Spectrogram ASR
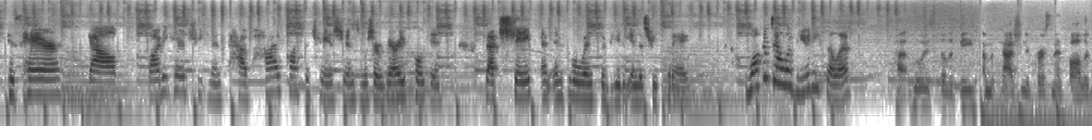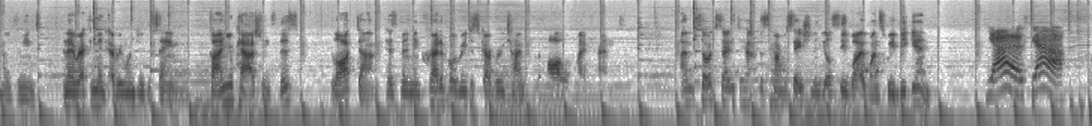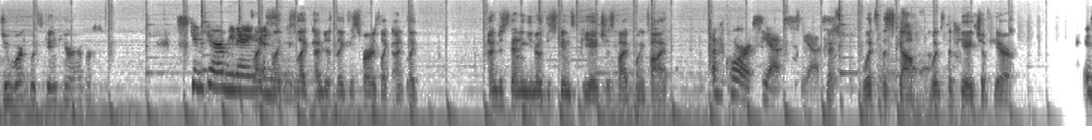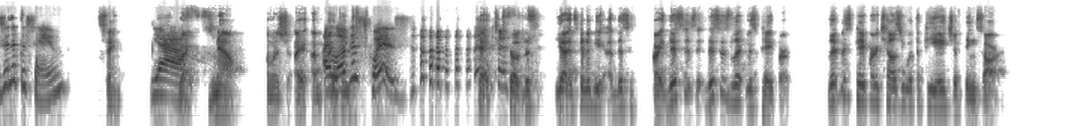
His hair, scalp, body care treatments have high concentrations which are very potent that shape and influence the beauty industry today. Welcome to Hello Beauty, Philip. Who is Philip B? I'm a passionate person that followed my dreams, and I recommend everyone do the same. Find your passions. This lockdown has been an incredible rediscovery time for all of my friends. I'm so excited to have this conversation, and you'll see why once we begin. Yes, yeah. Do you work with skincare ever? Skincare meaning Like, and like, like, under, like, as far as like, un- like, understanding, you know, the skin's pH is 5.5. of course, yes, yes. Okay. What's the scalp? What's the pH of hair? Isn't it the same? Same. Yeah. Right now, I'm gonna. Show, I, I'm, I, love think- this quiz. Okay, so this, yeah, it's gonna be uh, this. All right, this is this is litmus paper. Litmus paper tells you what the pH of things are.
